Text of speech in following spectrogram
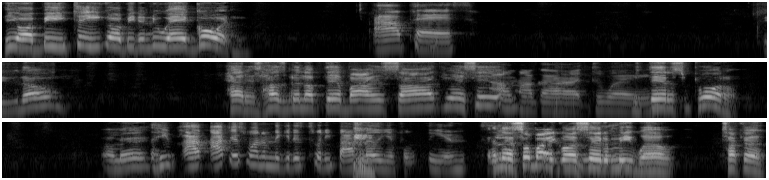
he on BET. He gonna be the new Ed Gordon. I'll pass. You know, had his husband up there by his side. You ain't see it. Oh my God, He's there to support him. I mean, He, I, I just want him to get his twenty-five million for seeing. and then somebody gonna say to me, "Well, Tucker."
